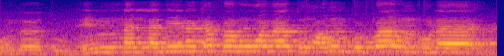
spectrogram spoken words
وماتوا. إن الذين كفروا وماتوا وهم كفار أولئك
